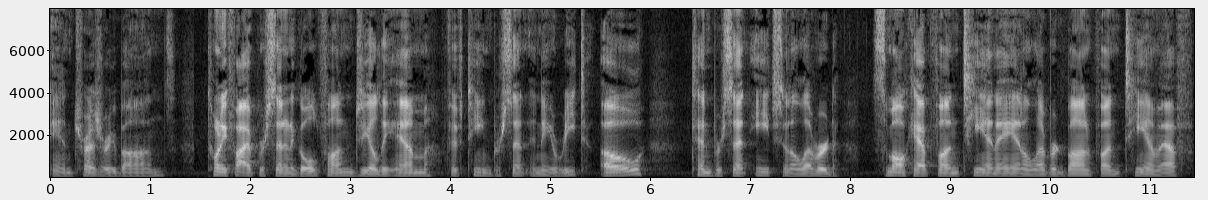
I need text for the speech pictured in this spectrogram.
and Treasury bonds. 25% in a gold fund, GLDM, 15% in a REIT O, 10% each in a levered small cap fund, TNA, and a levered bond fund, TMF,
